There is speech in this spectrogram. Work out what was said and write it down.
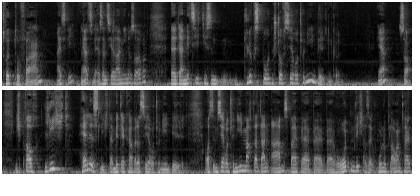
Tryptophan, heißt die, ja, das ist eine essentielle Aminosäure, äh, damit sie diesen Glücksbotenstoff Serotonin bilden können. Ja, so. Ich brauche Licht, helles Licht, damit der Körper das Serotonin bildet. Aus dem Serotonin macht er dann abends bei, bei, bei, bei rotem Licht, also ohne Blauanteil,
